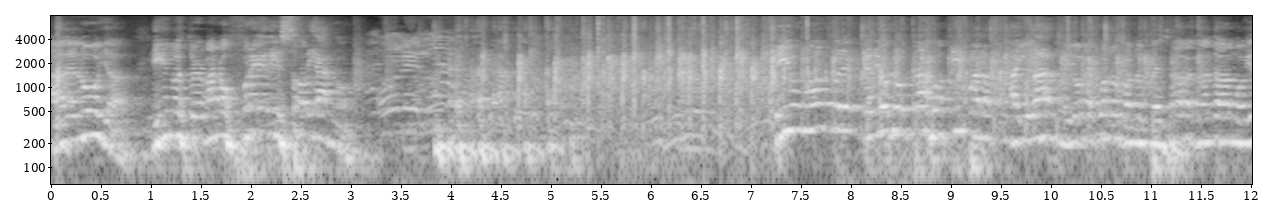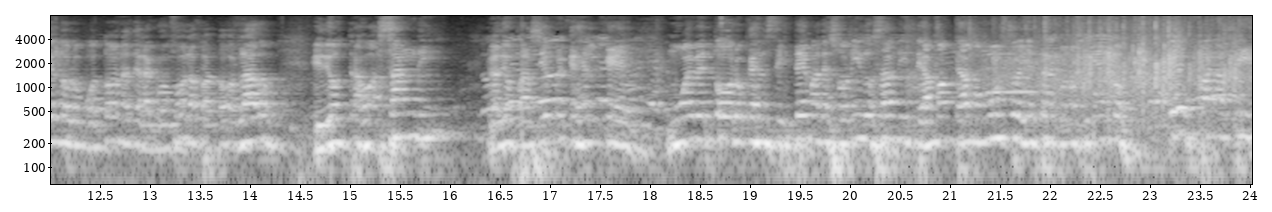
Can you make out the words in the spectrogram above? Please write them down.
Aleluya. Y nuestro hermano Freddy Soriano. y un hombre que Dios lo trajo aquí para ayudarme. Yo me acuerdo cuando empezaba que yo andaba moviendo los botones de la consola para todos lados. Y Dios trajo a Sandy. Que Dios para siempre que es el que mueve todo lo que es el sistema de sonido. Sandy, te amo, te amo mucho y este reconocimiento es para ti.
